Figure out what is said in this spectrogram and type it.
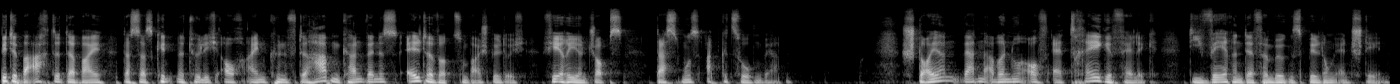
Bitte beachtet dabei, dass das Kind natürlich auch Einkünfte haben kann, wenn es älter wird, zum Beispiel durch Ferienjobs. Das muss abgezogen werden. Steuern werden aber nur auf Erträge fällig, die während der Vermögensbildung entstehen.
